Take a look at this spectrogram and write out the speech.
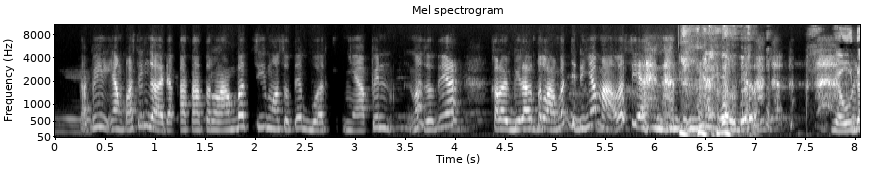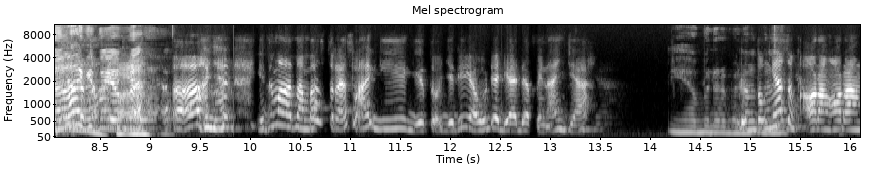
Yeah. Tapi yang pasti nggak ada kata terlambat sih, maksudnya buat nyiapin, maksudnya kalau bilang terlambat jadinya males ya nantinya ya udah. ya udahlah gitu ya mbak. Uh, itu malah tambah stres lagi gitu. Jadi ya udah dihadapin aja. Iya benar-benar. Beruntungnya orang-orang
